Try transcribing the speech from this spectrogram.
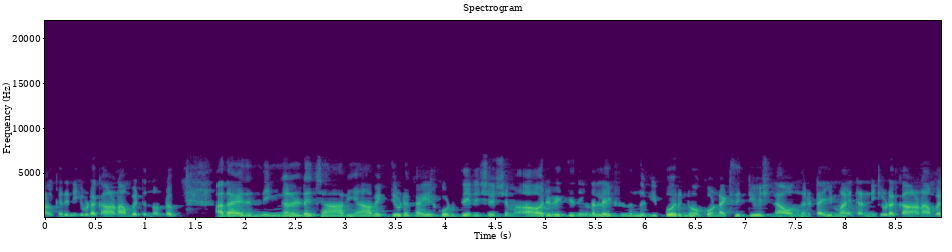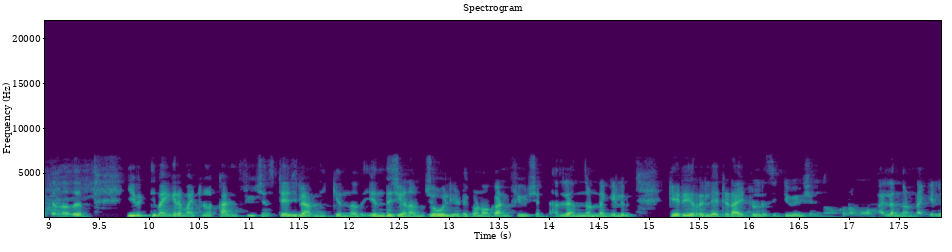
ആൾക്കാർ എനിക്ക് ഇവിടെ കാണാൻ പറ്റുന്നുണ്ട്. അതായത് നിങ്ങളുടെ ചാവി ആ വ്യക്തിയുടെ കയ്യിൽ കൊടുത്തതിന് ശേഷം ആ ഒരു വ്യക്തി നിങ്ങളുടെ ലൈഫിൽ നിന്ന് ഇപ്പോൾ ഒരു നോ കോൺടാക്ട് സിറ്റുവേഷൻ ആവുന്ന ഒരു ടൈം ആയിട്ടാണ് എനിക്ക് ഇവിടെ കാണാൻ പറ്റുന്നത്. ഈ വ്യക്തി ഭയങ്കരമായിട്ടുള്ള കൺഫ്യൂഷൻ സ്റ്റേജിലാണ് നിൽക്കുന്നത്. എന്ത് ചെയ്യണം? ജോലി എടുക്കണോ? കൺഫ്യൂഷൻ അല്ലെന്നുണ്ടെങ്കിൽ കരിയർ റിലേറ്റഡ് ആയിട്ടുള്ള സിറ്റുവേഷൻ നോക്കണമോ? അല്ലെന്നുണ്ടെങ്കിൽ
